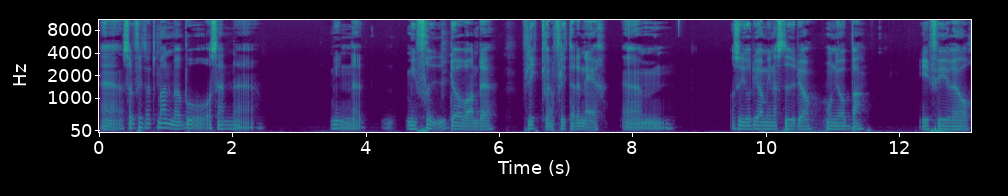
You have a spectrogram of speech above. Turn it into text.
Eh, så då flyttade jag till Malmö och bor och sen eh, min, min fru, dåvarande flickvän, flyttade ner. Ehm, och så gjorde jag mina studier. Hon jobbade i fyra år.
